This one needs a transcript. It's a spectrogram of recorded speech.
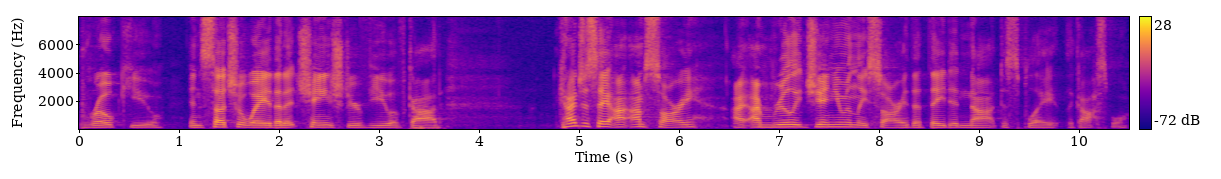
broke you in such a way that it changed your view of God. Can I just say, I, am sorry. I, I'm really genuinely sorry that they did not display the gospel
